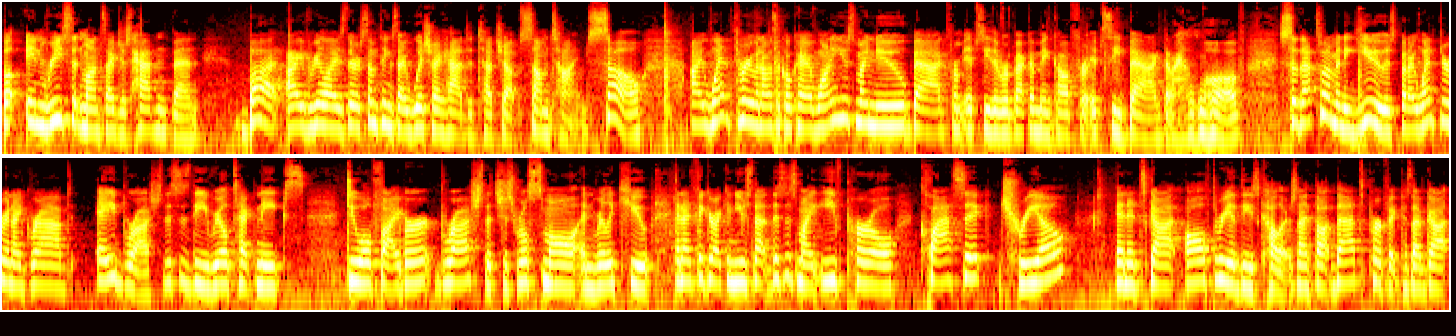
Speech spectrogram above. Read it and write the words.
But in recent months, I just hadn't been. But I realized there are some things I wish I had to touch up sometimes. So I went through and I was like, okay, I want to use my new bag from Ipsy, the Rebecca Minkoff for Ipsy bag that I love. So that's what I'm going to use. But I went through and I grabbed a brush. This is the Real Techniques dual fiber brush that's just real small and really cute. And I figure I can use that. This is my Eve Pearl Classic Trio. And it's got all three of these colors. And I thought that's perfect because I've got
